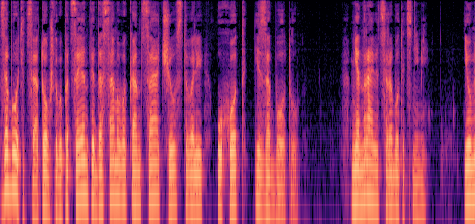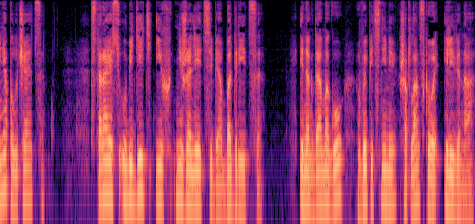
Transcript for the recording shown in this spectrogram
Заботиться о том, чтобы пациенты до самого конца чувствовали уход и заботу. Мне нравится работать с ними. И у меня получается стараясь убедить их не жалеть себя, бодриться. Иногда могу выпить с ними шотландского или вина,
